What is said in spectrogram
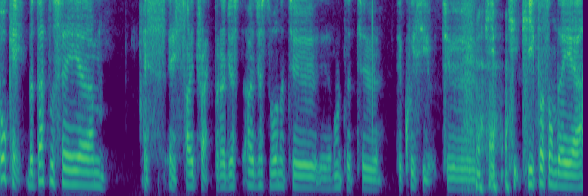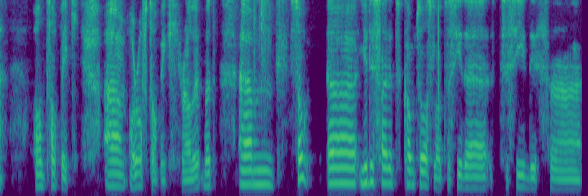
Okay, but that was a um, a, a sidetrack. But I just I just wanted to wanted to to quiz you to keep keep, keep us on the uh, on topic um, or off topic rather. But um, so uh, you decided to come to Oslo to see the to see this uh,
